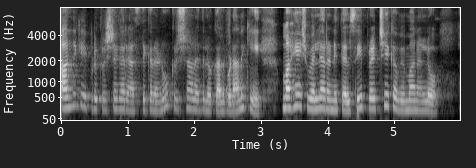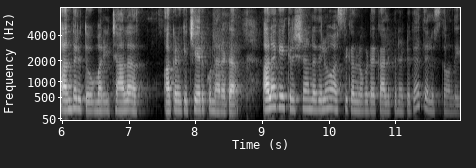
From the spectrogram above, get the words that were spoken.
అందుకే ఇప్పుడు కృష్ణ గారి అస్థికలను కృష్ణానదిలో కలపడానికి మహేష్ వెళ్ళారని తెలిసి ప్రత్యేక విమానంలో అందరితో మరి చాలా అక్కడికి చేరుకున్నారట. అలాగే కృష్ణానదిలో అస్థికలను కూడా కలిపినట్టుగా తెలుస్తోంది.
